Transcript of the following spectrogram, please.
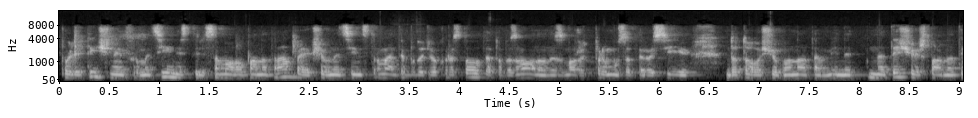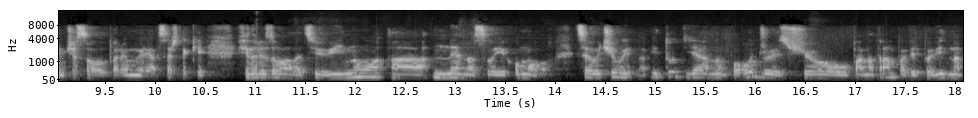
політичний, інформаційний стиль самого пана Трампа, якщо вони ці інструменти будуть використовувати, то безумовно вони зможуть примусити Росію до того, щоб вона там і не, не те, що йшла на тимчасове перемиря, а все ж таки фіналізувала цю війну, а не на своїх умовах. Це очевидно. І тут я ну погоджуюсь, що у пана Трампа відповідно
